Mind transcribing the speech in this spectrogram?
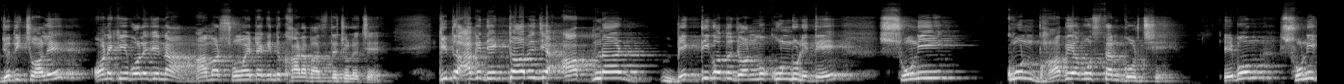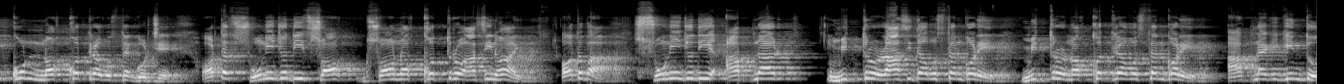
যদি চলে, অনেকেই বলে যে না, আমার সময়টা কিন্তু খারাপ আসতে চলেছে। কিন্তু আগে দেখতে হবে যে আপনার ব্যক্তিগত জন্মকুণ্ডলিতে শনি কোন ভাবে অবস্থান করছে এবং শনি কোন নক্ষত্রে অবস্থান করছে। অর্থাৎ শনি যদি স্বনক্ষত্র আসীন হয়, অথবা শনি যদি আপনার মিত্র রাশিতে অবস্থান করে, মিত্র নক্ষত্রে অবস্থান করে, আপনাকে কিন্তু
